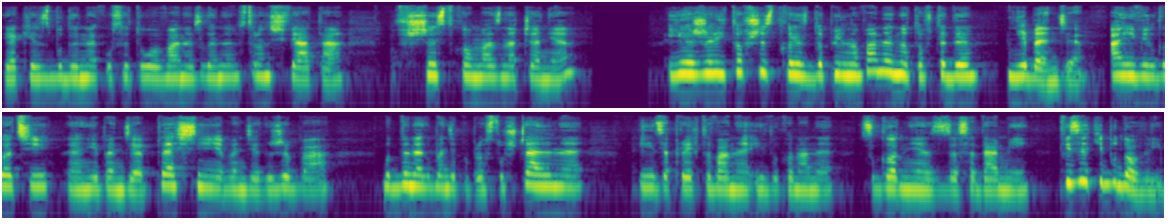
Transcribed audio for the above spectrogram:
jak jest budynek usytuowany względem stron świata. Wszystko ma znaczenie. Jeżeli to wszystko jest dopilnowane, no to wtedy nie będzie ani wilgoci, nie będzie pleśni, nie będzie grzyba. Budynek będzie po prostu szczelny i zaprojektowany i wykonany zgodnie z zasadami fizyki budowli.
